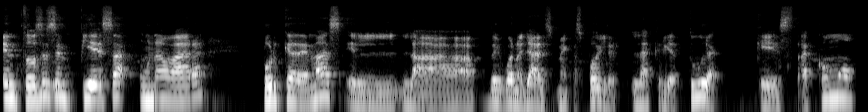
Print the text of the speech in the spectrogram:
Entonces empieza una vara porque además el, la, bueno, ya es mega spoiler, la criatura que está como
